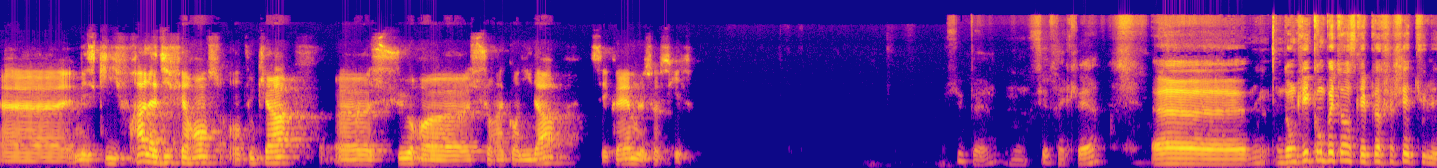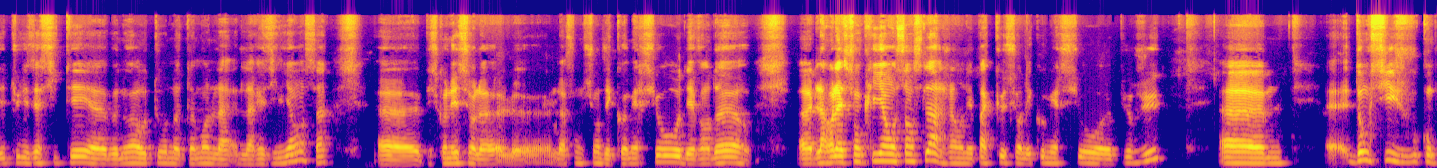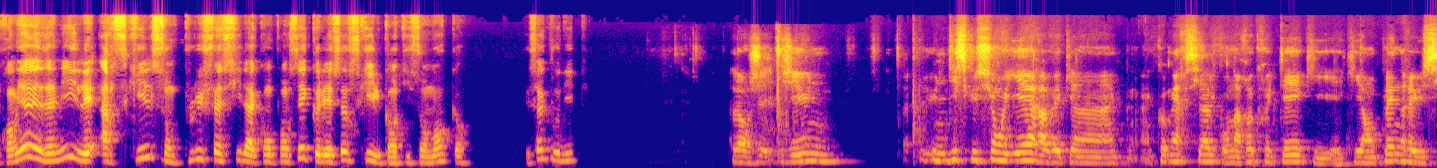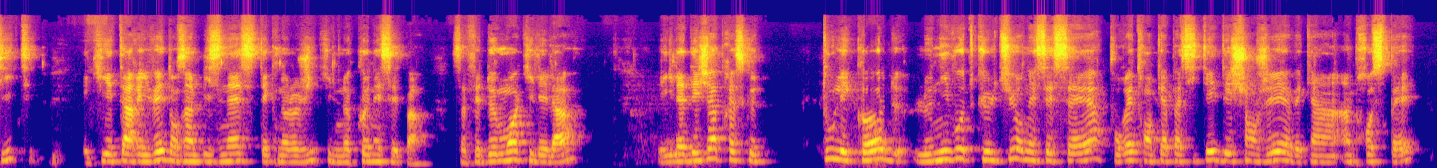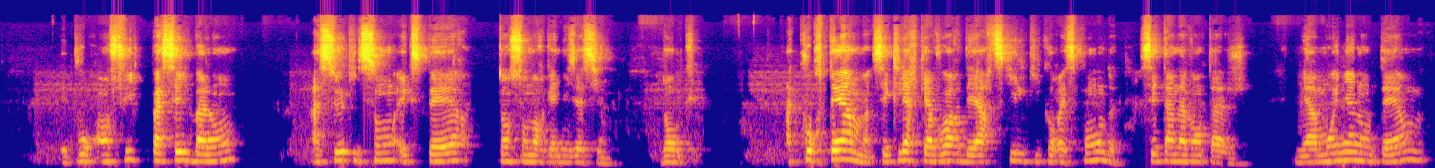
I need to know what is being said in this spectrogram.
Mais ce qui fera la différence, en tout cas sur sur un candidat, c'est quand même le soft skills. Super, c'est très clair. Euh, donc les compétences les plus recherchées, tu les, as citées, euh, Benoît, autour notamment de la, résilience, hein, euh, puisqu'on est sur la fonction des commerciaux, des vendeurs, de la relation client au sens large, hein, on n'est pas que sur les commerciaux pur jus. Donc si je vous comprends bien, les amis, les hard skills sont plus faciles à compenser que les soft skills quand ils sont manquants. C'est ça que vous dites? Alors j'ai une une discussion hier avec un, commercial qu'on a recruté qui, qui, est en pleine réussite et qui est arrivé dans un business technologique qu'il ne connaissait pas. Ça fait deux mois qu'il est là et il a déjà presque tous les codes, le niveau de culture nécessaire pour être en capacité d'échanger avec un prospect et pour ensuite passer le ballon à ceux qui sont experts dans son organisation. Donc, à court terme, c'est clair qu'avoir des hard skills qui correspondent, c'est un avantage. Mais à moyen long terme,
